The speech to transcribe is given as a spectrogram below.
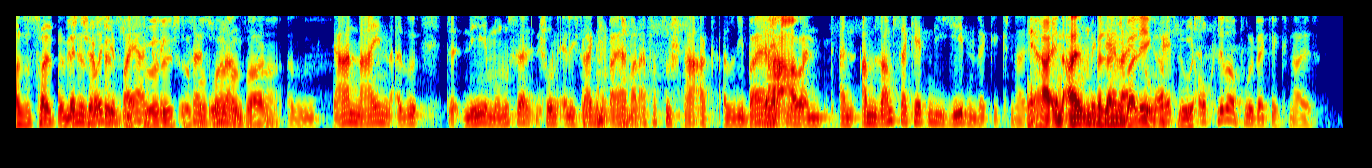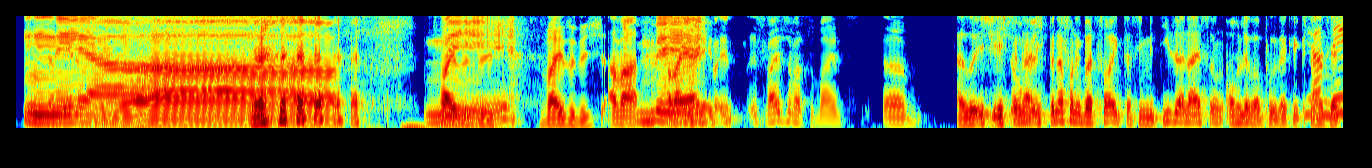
Das ist halt Und nicht wenn du solche Champions League Bayern würdig, kriegst, das halt muss man einfach sagen. Also, ja, nein, also, nee, man muss ja schon ehrlich sagen, die Bayern waren einfach zu stark. Also, die Bayern Ja, hätten aber- an, an, am Samstag hätten die jeden weggeknallt. Ja, in allen Mit der Belangen Leistung überlegen, hätten absolut. Die auch Liverpool weggeknallt. So, wär das- Ah, weiß ich Nee. nicht. Weiß ich nicht. Aber, Nee. aber ja, ich, ich weiß schon, was du meinst. Ähm, Also ich, ich ich, bin da, ich bin davon überzeugt, dass sie mit dieser Leistung auch Liverpool weggeknallt Ja, nee,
